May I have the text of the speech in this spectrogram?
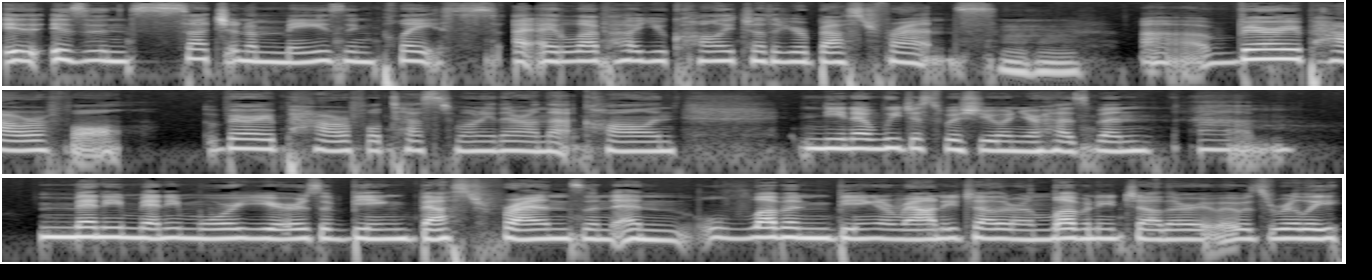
is in such an amazing place. I, I love how you call each other your best friends. Mm-hmm. Uh, very powerful, very powerful testimony there on that call. And Nina, we just wish you and your husband um, many, many more years of being best friends and, and loving being around each other and loving each other. It was really,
